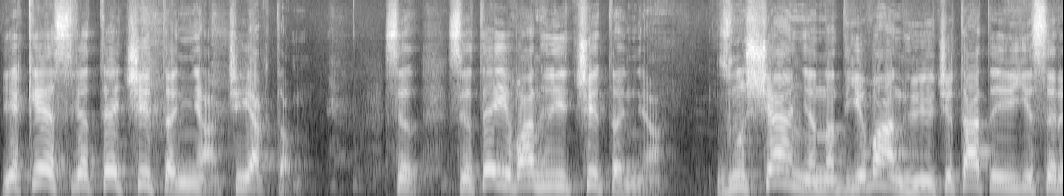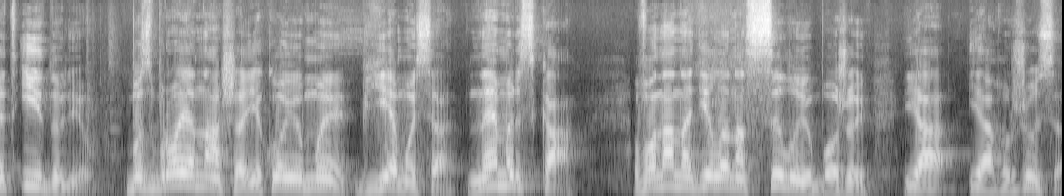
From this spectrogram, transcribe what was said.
Яке святе читання, чи як там? Святе Євангеліє читання, знущання над Євангелією, читати її серед ідолів. Бо зброя наша, якою ми б'ємося, не мирська. Вона наділена силою Божою. Я, я горжуся.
